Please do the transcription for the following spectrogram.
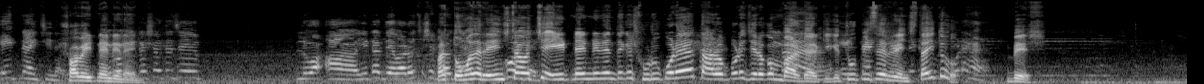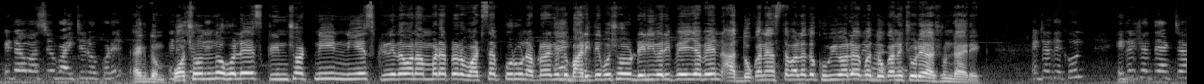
899 সব 899 এবং এটার সাথে যে এটা দেওয়া রয়েছে সেটা মানে তোমাদের রেঞ্জটা হচ্ছে এইট নাইনটি নাইন থেকে শুরু করে তার উপরে যেরকম বাড়বে আর কি হ্যাঁ, টু পিসের রেঞ্জ তাই তো? হ্যাঁ। বেশ। এটাও আছে হোয়াইটের উপরে। একদম। পছন্দ হলে স্ক্রিনশট নিন নিয়ে স্ক্রিনে দেওয়া নাম্বারে আপনারা হোয়াটসঅ্যাপ করুন আপনারা কিন্তু বাড়িতে বসেও ডেলিভারি পেয়ে যাবেন আর দোকানে আসতে পারলে তো খুবই ভালো একবার দোকানে চলে আসুন ডাইরেক্ট এটা দেখুন এটার সাথে একটা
